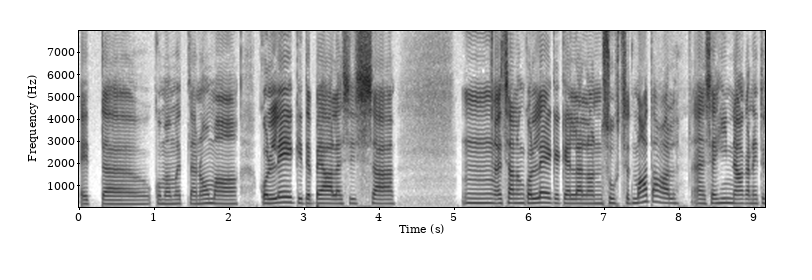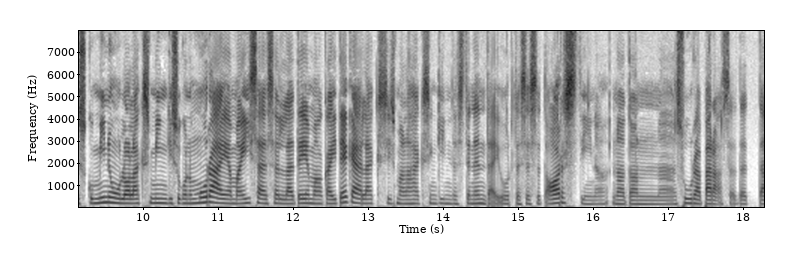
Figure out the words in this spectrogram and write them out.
et äh, kui ma mõtlen oma kolleegide peale, siis äh, Mm, seal on kolleege, kellel on suhteliselt madal äh, see hinne, aga näiteks kui minul oleks mingisugune mure ja ma ise selle teemaga ei tegeleks, siis ma läheksin kindlasti nende juurde, sest et arstina nad on äh, suurepärased, et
